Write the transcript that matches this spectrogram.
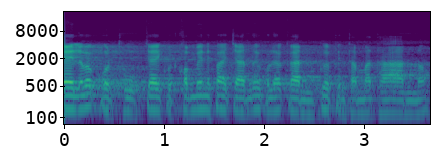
ร์หรือว่ากดถูกใจกดคอมเมนต์ให้พระอาจารย์ด้วยก็แล้วกัน เพื่อเป็นธรรมทานเนาะ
